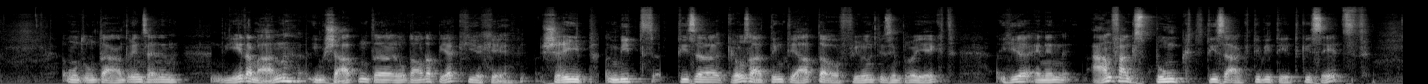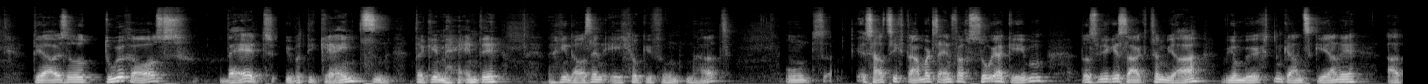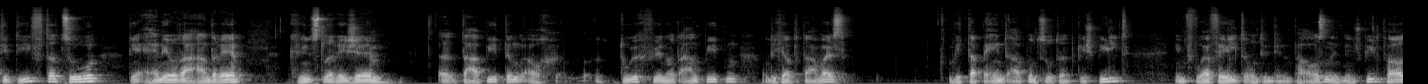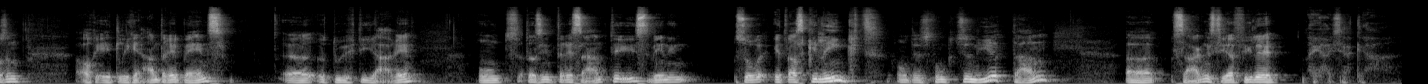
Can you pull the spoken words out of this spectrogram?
und unter anderem seinen Jedermann im Schatten der Rodauner Bergkirche schrieb mit dieser großartigen Theateraufführung, diesem Projekt, hier einen Anfangspunkt dieser Aktivität gesetzt, der also durchaus weit über die Grenzen der Gemeinde hinaus ein Echo gefunden hat. Und es hat sich damals einfach so ergeben, dass wir gesagt haben, ja, wir möchten ganz gerne additiv dazu die eine oder andere künstlerische äh, Darbietung auch durchführen und anbieten. Und ich habe damals mit der Band ab und zu dort gespielt im Vorfeld und in den Pausen, in den Spielpausen, auch etliche andere Bands äh, durch die Jahre. Und das Interessante ist, wenn Ihnen so etwas gelingt und es funktioniert dann, äh, sagen sehr viele, naja, ist ja klar,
